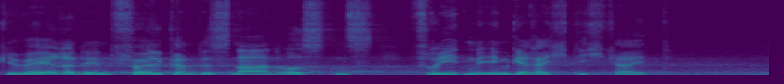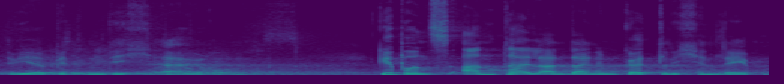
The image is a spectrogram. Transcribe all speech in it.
Gewähre den Völkern des Nahen Ostens Frieden in Gerechtigkeit. Wir bitten dich, erhöre uns. Gib uns Anteil an deinem göttlichen Leben.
